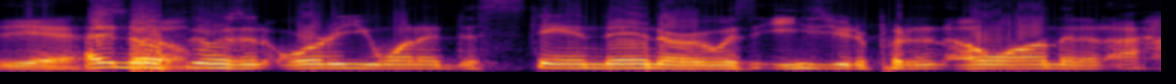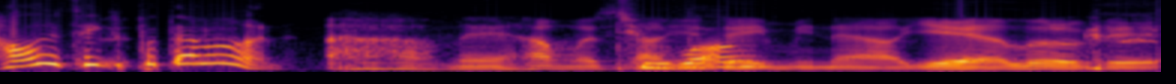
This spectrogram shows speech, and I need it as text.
Yeah, I didn't know if there was an order you wanted to stand in, or it was easier to put an O on than an I. How long did it take to put that on? Oh man, how much Too time you long? date me now? Yeah, a little bit,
